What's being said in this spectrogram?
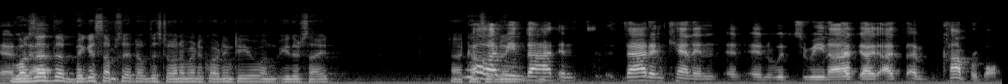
And, was that uh, the biggest upset of this tournament, according to you, on either side? Uh, well, I mean that and that and Kenin, and, and with Serena, I, I, I'm comparable.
